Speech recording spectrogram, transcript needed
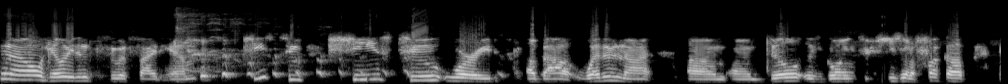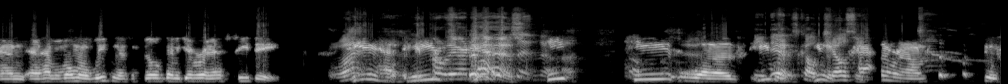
No, Hillary didn't suicide him. she's too. She's too worried about whether or not um, um, Bill is going to. She's going to fuck up and, and have a moment of weakness, and Bill's going to give her an STD. What? He ha- he he probably already has. he- He was. He He, did. was. It's called he was Chelsea. catting around. He was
